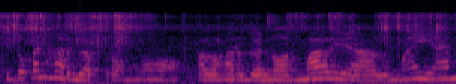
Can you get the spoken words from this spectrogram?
itu kan harga promo. Kalau harga normal ya lumayan.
